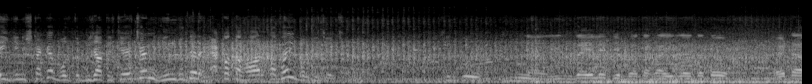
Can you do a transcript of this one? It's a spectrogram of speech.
এই জিনিসটাকে বলতে বোঝাতে চেয়েছেন হিন্দুদের একতা হওয়ার কথাই বলতে চেয়েছেন। কিন্তু ইসরায়েলের যে পতাকা ইসরায়েলটা তো এটা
